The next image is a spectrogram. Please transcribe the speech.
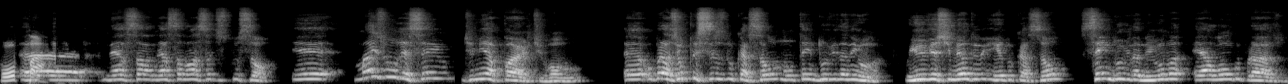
Opa. É, nessa, nessa nossa discussão. E mais um receio de minha parte, Romulo. É, o Brasil precisa de educação, não tem dúvida nenhuma. O investimento em educação, sem dúvida nenhuma, é a longo prazo.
